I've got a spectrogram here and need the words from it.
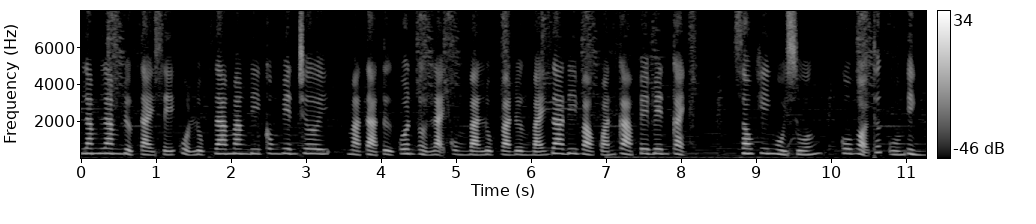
Lam Lam được tài xế của Lục Gia mang đi công viên chơi. mà tả tử quân ở lại cùng bà Lục và đường bái ra đi vào quán cà phê bên cạnh. Sau khi ngồi xuống, cô gọi thức uống ỉnh,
